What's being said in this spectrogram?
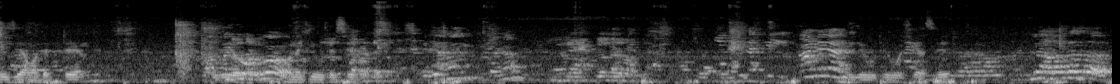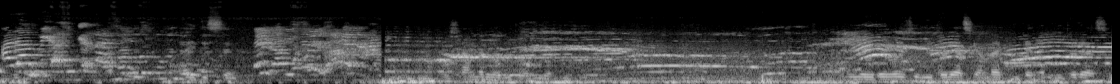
এই যে আমাদের ট্রেন অনেকে উঠেছে এখানে। এই উঠে বসে আছে। এই দিচ্ছে। সামনের উঠে বলছি ভিতরে আছি আমরা, এখন ট্রেনের ভিতরে আছি।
